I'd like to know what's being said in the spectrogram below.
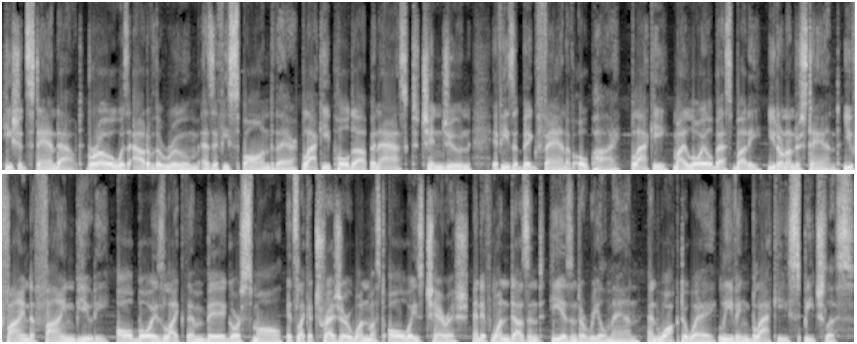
he should stand out. Bro was out of the room as if he spawned there. Blackie pulled up and asked Qin Jun if he's a big fan of Opie. Blackie, my loyal best buddy, you don't understand. You find a fine beauty. All boys like them, big or small. It's like a treasure one must always cherish, and if one doesn't, he isn't a real man. And walked away, leaving Blackie speechless.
